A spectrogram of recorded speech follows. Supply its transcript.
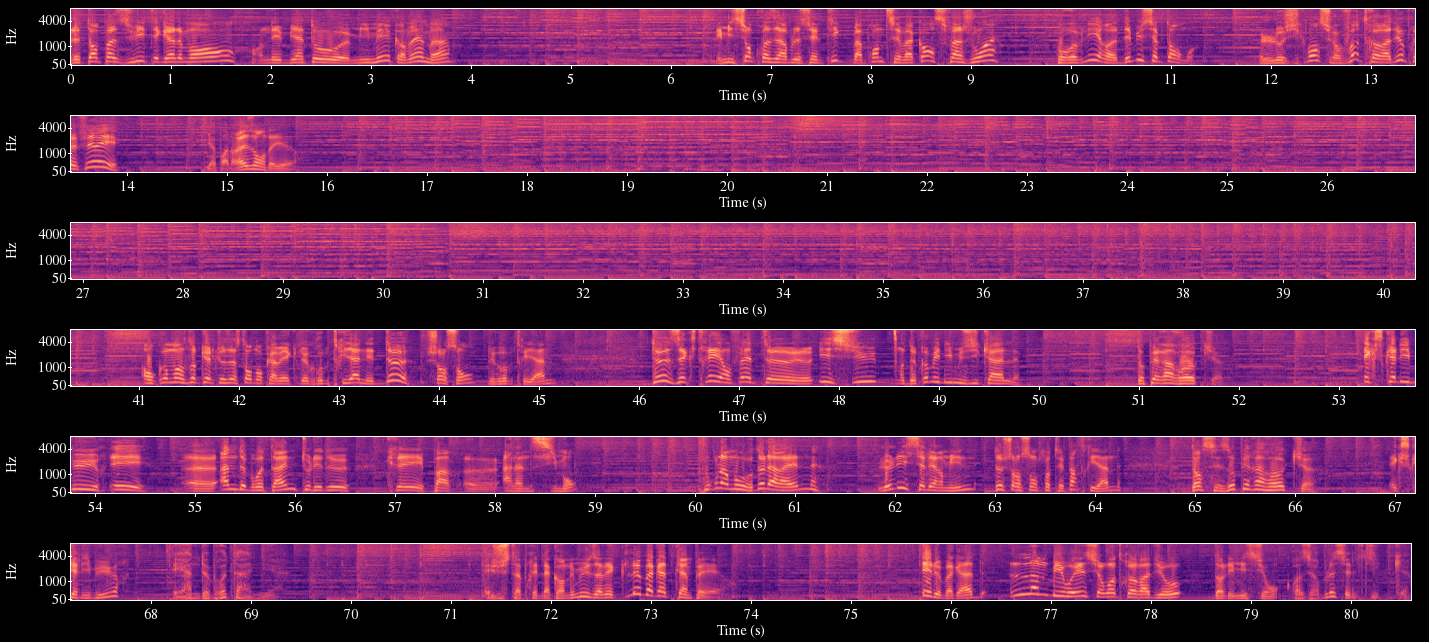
Le temps passe vite également, on est bientôt euh, mi-mai quand même. Hein. L'émission Croisière Bleu Celtique va prendre ses vacances fin juin pour revenir euh, début septembre. Logiquement sur votre radio préférée. Il n'y a pas de raison d'ailleurs. On commence dans quelques instants donc avec le groupe Trian et deux chansons du groupe Trian. Deux extraits en fait euh, issus de comédies musicales, d'opéra rock. Excalibur et euh, Anne de Bretagne, tous les deux créés par euh, Alan Simon. Pour l'amour de la reine, Le Lys et l'Hermine, deux chansons chantées par Trian dans ses opéras rock. Excalibur et Anne de Bretagne. Et juste après de la cornemuse avec le Bagad Quimper. Et le Bagad Landbyway sur votre radio dans l'émission Croisière Bleu Celtique.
